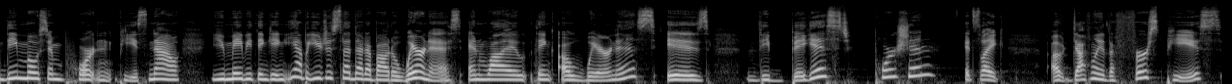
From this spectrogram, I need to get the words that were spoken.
the most important piece. Now, you may be thinking, yeah, but you just said that about awareness. And while I think awareness is the biggest portion, it's like uh, definitely the first piece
